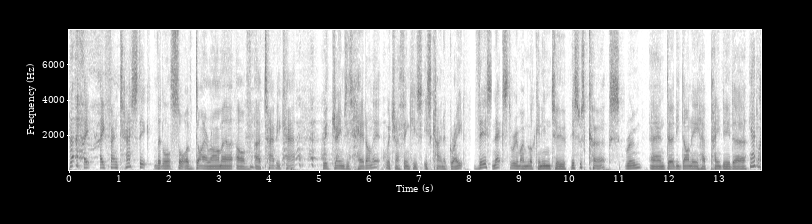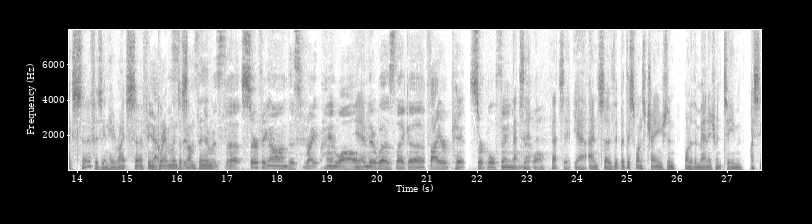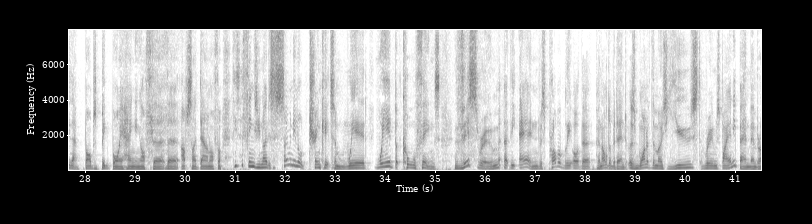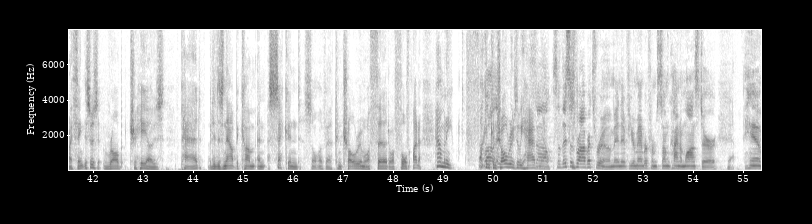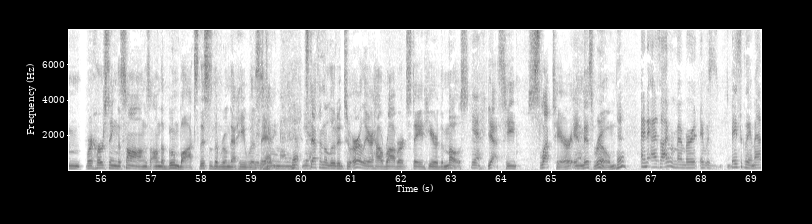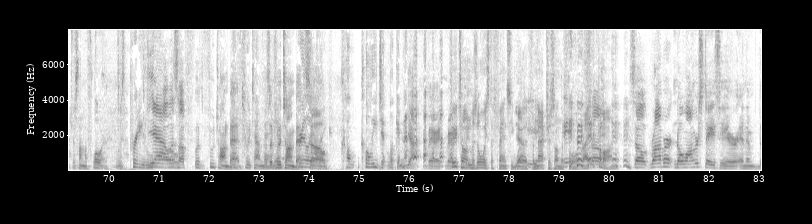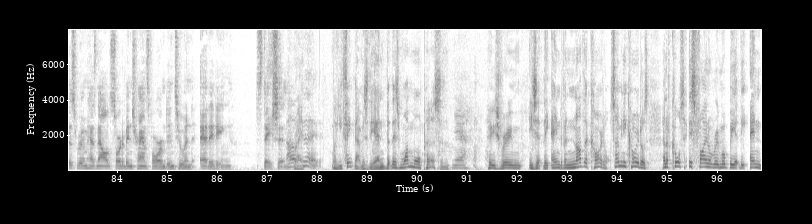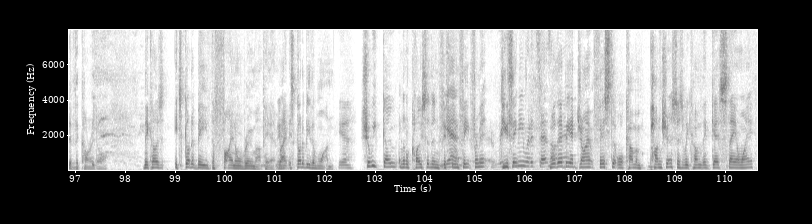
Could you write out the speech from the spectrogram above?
a, a fantastic little sort of diorama of a tabby cat with James's head on it, which I think is, is kind of great. This next room I'm looking into, this was Kirk's room, and Dirty Donny had painted, uh, he had like surfers in here, right? Surfing Yeah, gremlins was- or something. Was, there was uh, surfing on this right hand wall, Yeah. and there was like a fire pit circle thing That's on it. that wall. That's it. Yeah. And so, the, but this one's changed, and one of the management team. I see that Bob's Big Boy hanging off the the upside down off the. These are things you notice. There's so many little trinkets and weird, weird but cool things. This room at the end was probably, or the penultimate end, was one of the most used rooms by any band member. I think this was Rob Trujillo's pad, but it has now become a second sort of a control room or a third or a fourth. I don't know how many fucking Well, control it- rooms do we have so, now. So this is Robert's room, and if you remember from some kind of monster, Yeah. him rehearsing the songs on the boombox. This is the room that he was, He was in. doing that in Yeah. yeah. Stefan alluded to earlier how Robert stayed here the most. Yeah. Yes, he slept here in this room. Yeah. And as I remember it, it was basically a mattress on the floor. It was pretty low. Yeah, it was a, f- was a futon a bed. futon bed. It was a yeah. futon bed. Really, so like col- collegiate looking. yeah, very very. Futon clean. was always the fancy Yeah. word for mattress on the floor, right? Come on. So Robert no longer stays here, and then this room has now sort of been transformed into an editing station. Oh, Right. good. Well, you think that was the end, but there's one more person Yeah. Whose room is at the end of another corridor. So many corridors. And of course, this final room will be at the end of the corridor because it's got to be the final room up here, right? It's got to be the one. Yeah. Should we go a little closer than 15 Yeah. feet from it? Do you think what it says Will there there. be a giant fist that will come and punch us as we come The get stay away?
